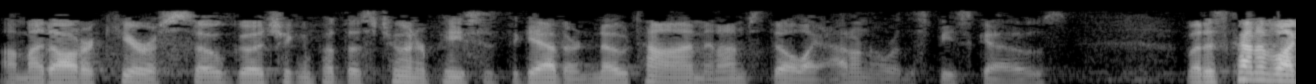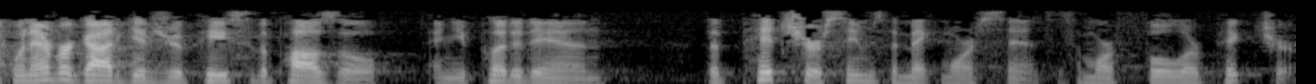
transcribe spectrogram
Uh, my daughter Kira is so good; she can put those 200 pieces together in no time, and I'm still like, I don't know where this piece goes. But it's kind of like whenever God gives you a piece of the puzzle and you put it in, the picture seems to make more sense. It's a more fuller picture.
